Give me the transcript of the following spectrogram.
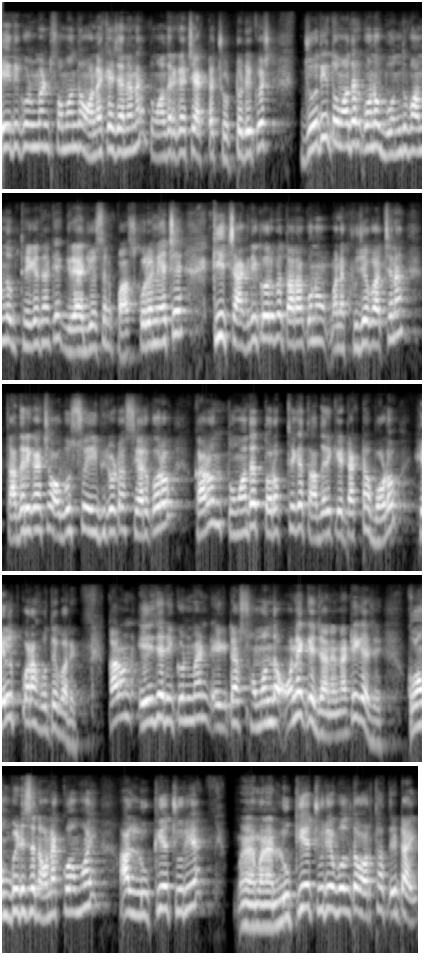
এই রিক্রুটমেন্ট সম্বন্ধে অনেকে জানে না, তোমাদের কাছে একটা ছোট্ট রিকোয়েস্ট যদি তোমাদের কোনো বন্ধু বান্ধব থেকে থাকে গ্র্যাজুয়েশন পাস করে নিয়েছে, কি চাকরি করবে তারা কোনো মানে খুঁজে পাচ্ছে না, তাদের কাছে অবশ্যই এই ভিডিওটা শেয়ার করো, কারণ তোমাদের তরফ থেকে তাদেরকে এটা একটা বড় হেল্প করা হতে পারে। কারণ এই যে রিক্রুটমেন্ট এইটা সম্বন্ধে অনেকে জানে না, ঠিক আছে? কম্পিটিশান অনেক কম হয়, আর লুকিয়ে চুরিয়ে মানে- মানে লুকিয়ে চুরিয়ে বলতে অর্থাৎ এটাই,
